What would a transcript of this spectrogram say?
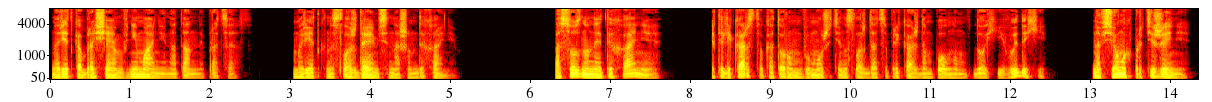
но редко обращаем внимание на данный процесс. Мы редко наслаждаемся нашим дыханием. Осознанное дыхание – это лекарство, которым вы можете наслаждаться при каждом полном вдохе и выдохе на всем их протяжении –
